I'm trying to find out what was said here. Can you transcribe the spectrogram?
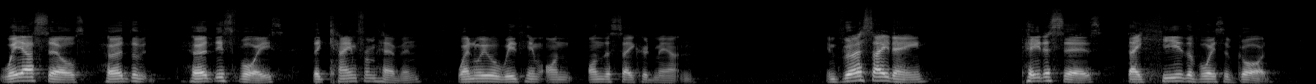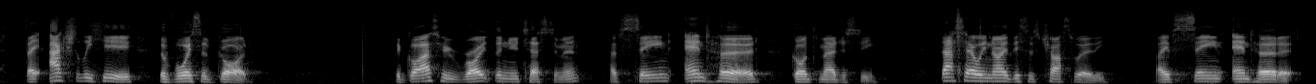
We ourselves heard, the, heard this voice that came from heaven when we were with him on, on the sacred mountain. In verse 18, Peter says they hear the voice of God. They actually hear the voice of God. The guys who wrote the New Testament have seen and heard God's majesty. That's how we know this is trustworthy. They've seen and heard it.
